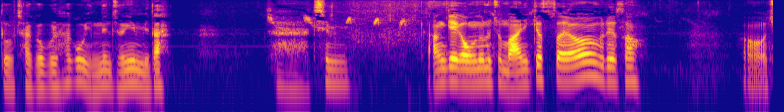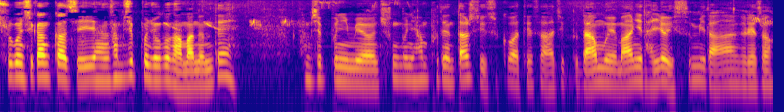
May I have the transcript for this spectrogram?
또 작업을 하고 있는 중입니다. 자 아침 안개가 오늘은 좀 많이 꼈어요. 그래서 어, 출근 시간까지 한 30분 정도 남았는데 30분이면 충분히 한 푸대는 딸 수 있을 것 같아서 아직도 나무에 많이 달려 있습니다. 그래서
